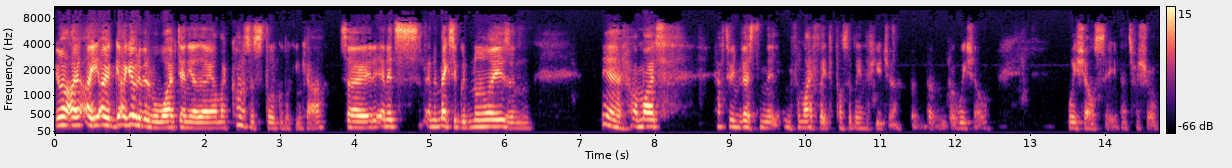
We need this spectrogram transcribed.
you know, I, I I gave it a bit of a wipe down the other day. I'm like, God, it's still a good looking car. So and it's and it makes a good noise, and yeah, I might have to invest in, the, in for my fleet possibly in the future, but, but but we shall we shall see. That's for sure.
